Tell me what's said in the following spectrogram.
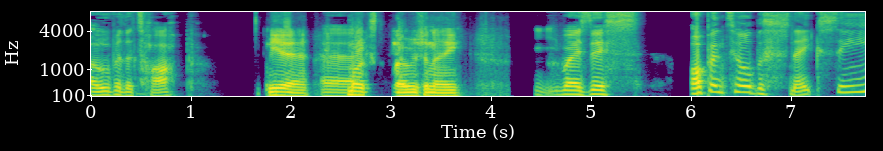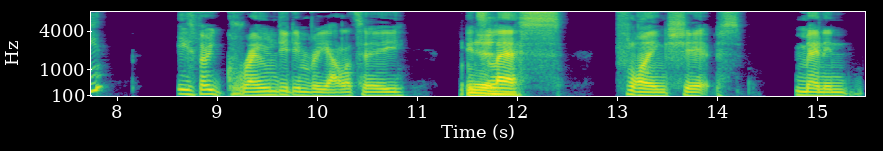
over the top. yeah, Uh, more explosiony. whereas this, up until the snake scene, is very grounded in reality. It's Yeah. less flying ships, men in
